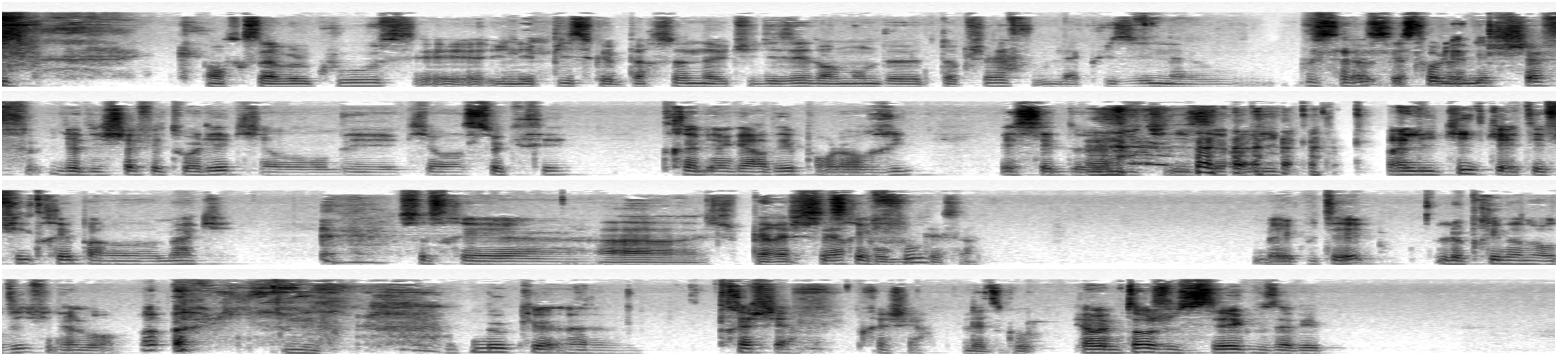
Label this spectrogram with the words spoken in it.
Je pense que ça vaut le coup. C'est une épice que personne n'a utilisée dans le monde de Top Chef ou de la cuisine. ou- Vous savez, se trouve, il y a des chefs, il y a des chefs étoilés qui ont des, qui ont un secret très bien gardé pour leur riz, et c'est d'utiliser un, li- un liquide qui a été filtré par un Mac. Ce serait, euh, Ah, je paierais Ce cher serait pour fou. goûter ça. bah écoutez, le prix d'un ordi finalement. Donc euh, très cher, très cher. Let's go. Et en même temps, je sais que vous avez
